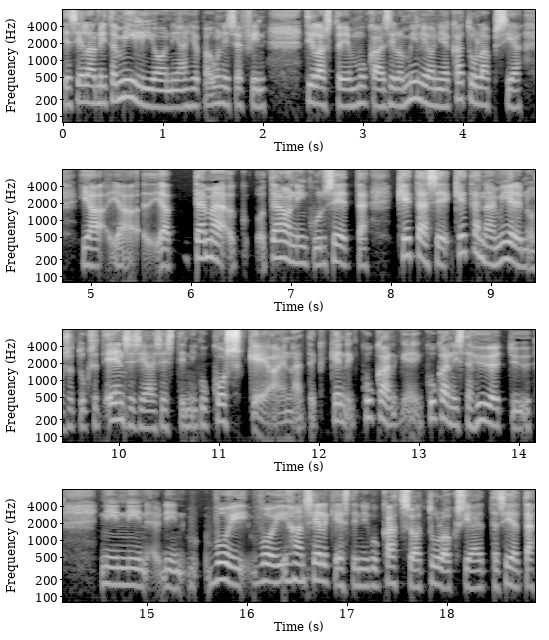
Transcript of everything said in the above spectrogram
Ja siellä on niitä miljoonia, jopa UNICEFin tilastojen mukaan siellä on miljoonia katulapsia. Ja, ja, ja tämä, tämä on niin kuin se, että ketä, se, ketä nämä mielenosoitukset ensisijaisesti niin kuin koskee aina, että kuka, kuka niistä hyötyy, niin, niin, niin voi, voi ihan selkeästi niin kuin katsoa tuloksia, että sieltä,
